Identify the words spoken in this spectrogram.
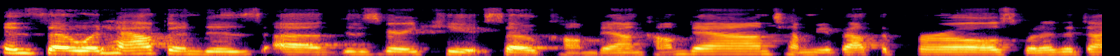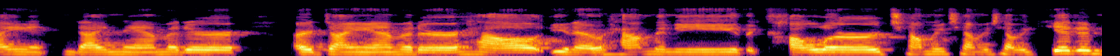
And so what happened is uh, it was very cute. So calm down, calm down. Tell me about the pearls. What are the di- diameter? Or diameter? How you know how many? The color? Tell me, tell me, tell me. Get him,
